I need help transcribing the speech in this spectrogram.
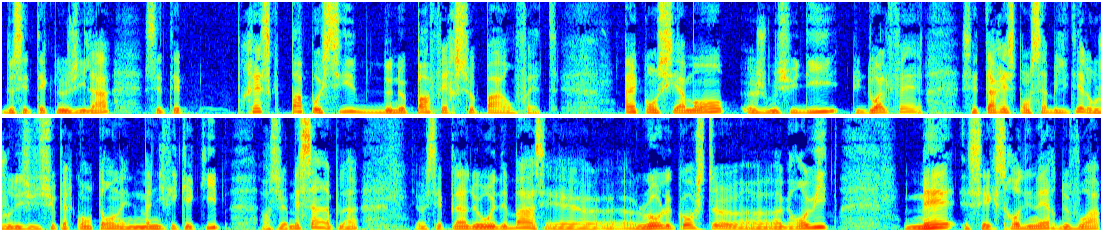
de ces technologies-là, c'était presque pas possible de ne pas faire ce pas, en fait inconsciemment, euh, je me suis dit, tu dois le faire. C'est ta responsabilité. Alors aujourd'hui, je suis super content. On a une magnifique équipe. Alors c'est jamais simple. Hein. Euh, c'est plein de hauts et de bas. C'est euh, un roller coaster, un, grand 8. Mais c'est extraordinaire de voir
